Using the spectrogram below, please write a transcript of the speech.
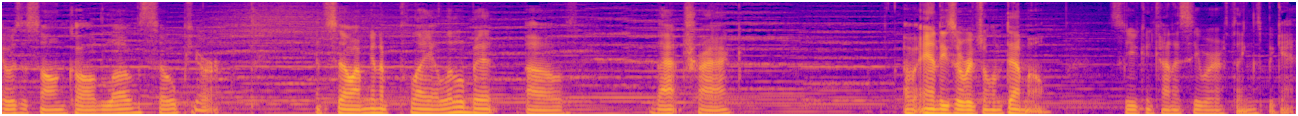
it was a song called Love So Pure. And so I'm going to play a little bit of that track of Andy's original demo so you can kind of see where things began.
